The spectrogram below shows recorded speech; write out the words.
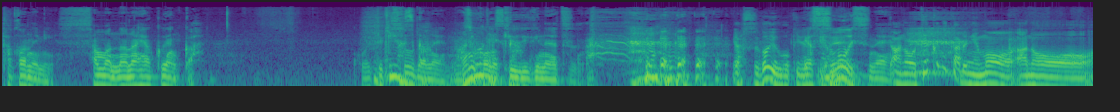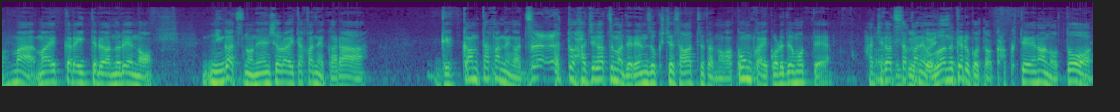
高値に3万700円か超えてきそうだね。何この急激なやつ。いやすごい動きですね。すごいですね。あのテクニカルにもあの、まあ、前から言ってるあの例の2月の年初来高値から月間高値がずっと8月まで連続して下がってたのが今回これでもって8月高値を上抜けることは確定なのと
